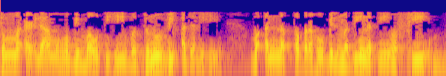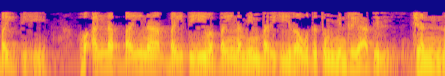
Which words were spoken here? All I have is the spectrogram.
ثم اعلام ہو بھی موت ہی و دنوی اجل ہی و ان قبر ہو بل مدینتی و فی بیتی ہی وہ ان بین بیت ہی و بین ممبر ہی رود تم من ریادل جن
